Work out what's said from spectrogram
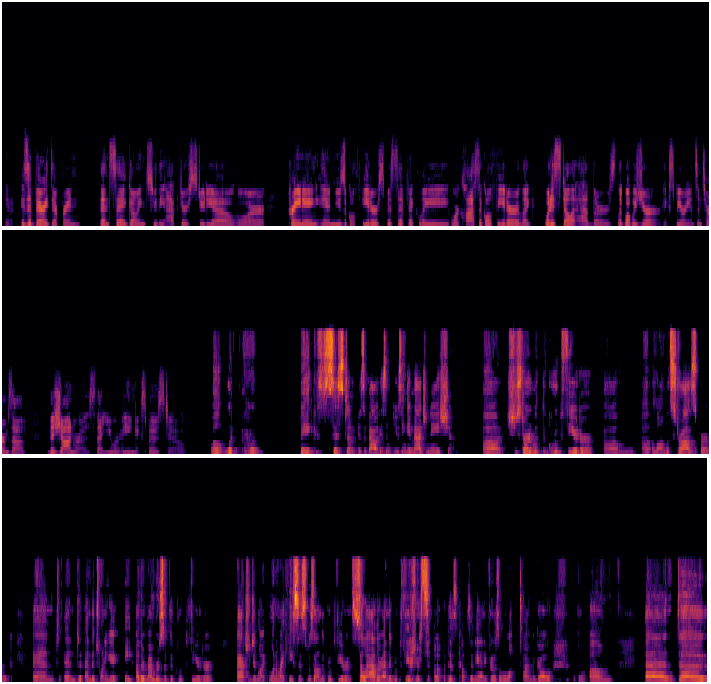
Yeah. Is it very different than say going to the actor's studio or training in musical theater specifically or classical theater? Like what is stella adler's like what was your experience in terms of the genres that you were being exposed to? Well what her big system is about isn't using the imagination. Uh, she started with the group theater um, uh, along with strasberg and and and the 28 other members of the group theater i actually did my one of my thesis was on the group theater and stella adler and the group theater so this comes in handy but it was a long time ago. Um, and uh,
